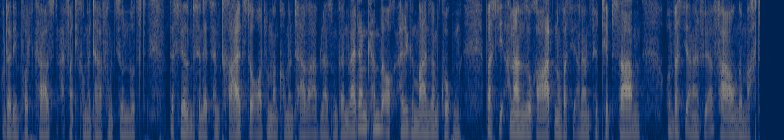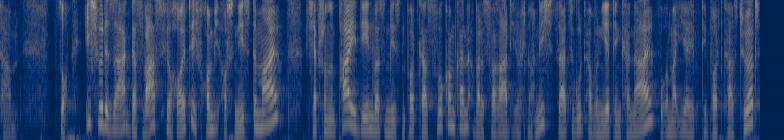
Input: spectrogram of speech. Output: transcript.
unter dem Podcast einfach die Kommentarfunktion nutzt, das wäre so ein bisschen der zentralste Ort, wo man Kommentare ablassen kann, weil dann können wir auch alle gemeinsam gucken, was die anderen so raten und was die anderen für Tipps haben und was die anderen für Erfahrungen gemacht haben. So, ich würde sagen, das war's für heute. Ich freue mich aufs nächste Mal. Ich habe schon ein paar Ideen, was im nächsten Podcast vorkommen kann, aber das verrate ich euch noch nicht. Seid so gut, abonniert den Kanal, wo immer ihr den Podcast hört.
